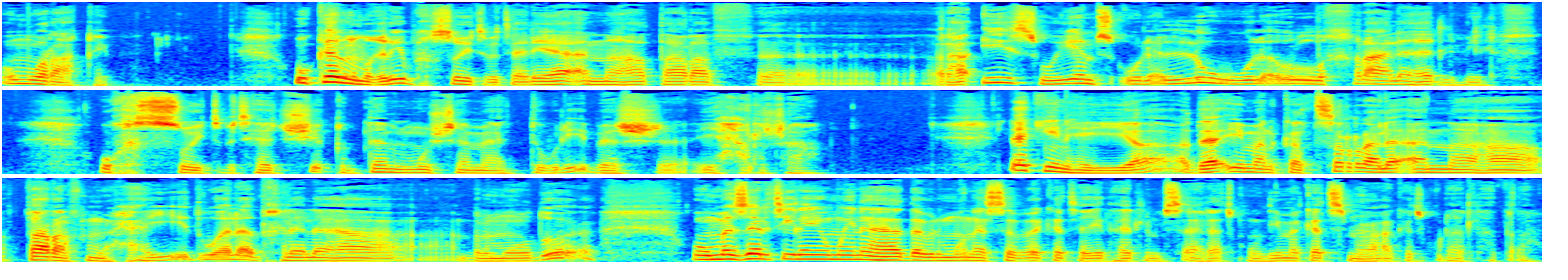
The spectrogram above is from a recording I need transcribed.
ومراقب. وكان المغرب خصو يثبت عليها أنها طرف آه، رئيس وهي المسؤوله الاولى والاخرى على هذا الملف. وخصو يثبت هذا الشيء قدام المجتمع الدولي باش يحرجها. لكن هي دائما كتصر على أنها طرف محايد ولا دخل لها بالموضوع وما زالت إلى يومنا هذا بالمناسبة كتعيد هذه المسألة. تكون ديما كتسمعوها كتقول هذه الهضرة.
